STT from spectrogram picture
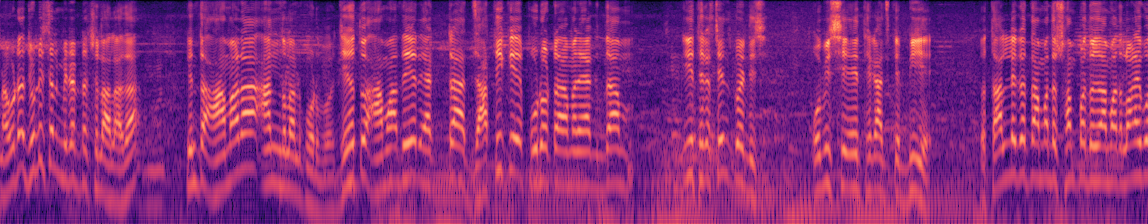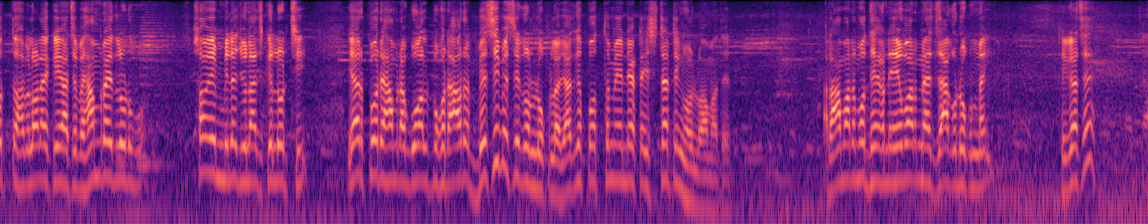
না ওটা জুডিশিয়াল মিটারটা ছিল আলাদা। কিন্তু আমরা আন্দোলন করব যেহেতু আমাদের একটা জাতিকে পুরোটা মানে একদম ই থেকে চেঞ্জ করে দিয়েছে। ওবিসি এ থেকে আজকে বিয়ে তো তার লেগে তো আমাদের সম্পদ আমাদের লড়াই করতে হবে লড়াই কে আছে ভাই? আমরাই লড়বো। সবাই মিলে জুলে আজকে লড়ছি। এরপরে আমরা গল্প করে আরও বেশি বেশি করে লোক লাগে। আজকে প্রথমে এনে একটা স্টার্টিং হলো আমাদের। আর আমার মধ্যে এখন এওয়ারনেস জাগরুক নাই। ঠিক আছে? আচ্ছা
